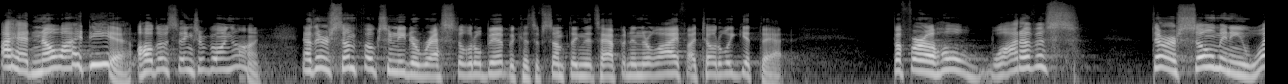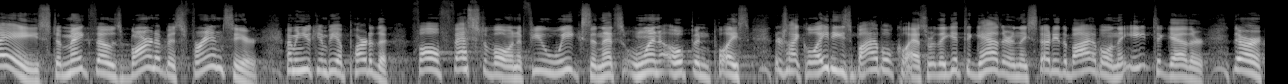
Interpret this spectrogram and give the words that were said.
I had no idea all those things were going on. Now, there are some folks who need to rest a little bit because of something that's happened in their life. I totally get that. But for a whole lot of us, there are so many ways to make those Barnabas friends here. I mean, you can be a part of the fall festival in a few weeks, and that's one open place. There's like ladies' Bible class where they get together and they study the Bible and they eat together. There are,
